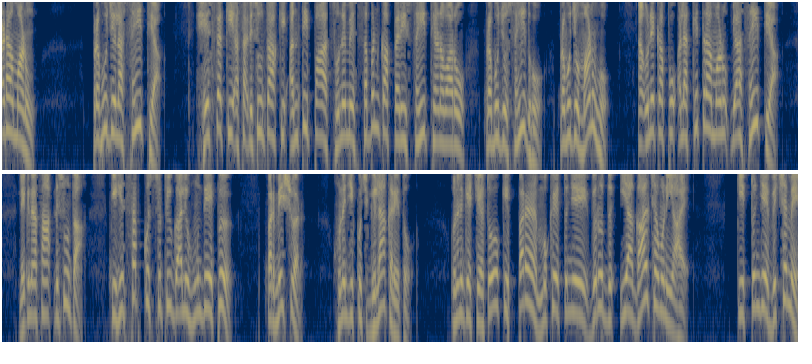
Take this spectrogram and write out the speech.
ॾाढा माण्हू प्रभु जे लाइ सही थिया हे त की असां ॾिसूं था कि अंतिपास हुन में सभिनि खां पहिरीं शहीद थियण वारो प्रभु जो शहीद हो प्रभु जो माण्हू हो ऐं उन खां पोइ अलाए केतिरा माण्हू ॿिया शहीद थिया लेकिन असां ॾिसूं था कि ही सभु कुझु सुठियूं ॻाल्हियूं हूंदे बि परमेश्वर हुन जी कुझु गिला करे थो उन्हनि खे चए थो कि पर मूंखे तुंहिंजे विरुद्ध इहा ॻाल्हि चवणी आहे कि तुंहिंजे विच में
